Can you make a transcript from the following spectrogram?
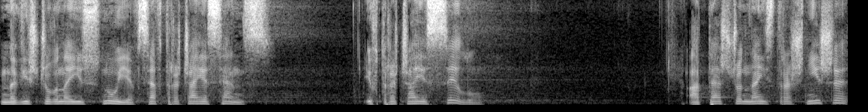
навіщо вона існує, все втрачає сенс і втрачає силу. А те, що найстрашніше,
